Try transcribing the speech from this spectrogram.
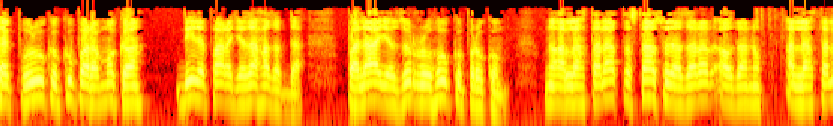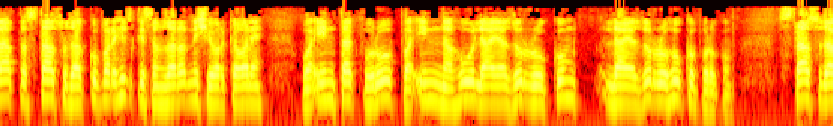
تکفرو که کفر مو که دې دپاره جزا حذف ده فلا یضره کفرکم نو الله تعالی ته ستاسو د ضرر او د الله تعالی ته ستاسو د کفر هیڅ قسم ضرر نشي ورکولی و ان تکفرو فانه لا یضرکم لا یضره کفرکم ستاسو دا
